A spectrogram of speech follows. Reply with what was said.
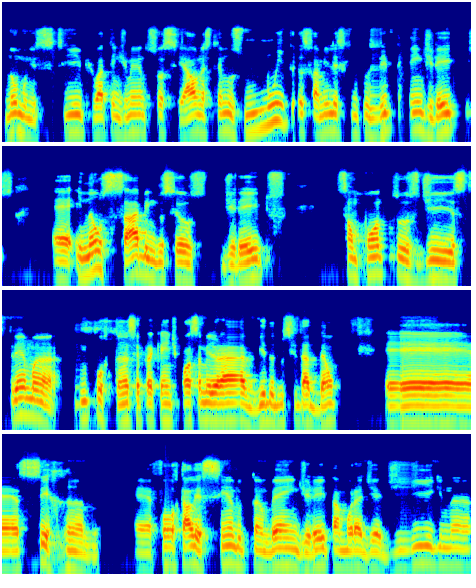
no município, o atendimento social. Nós temos muitas famílias que, inclusive, têm direitos é, e não sabem dos seus direitos são pontos de extrema importância para que a gente possa melhorar a vida do cidadão é, serrano, é, fortalecendo também direito à moradia digna,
